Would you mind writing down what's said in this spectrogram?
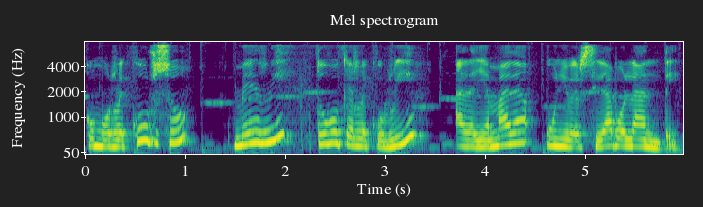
Como recurso, Mary tuvo que recurrir a la llamada Universidad Volante,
